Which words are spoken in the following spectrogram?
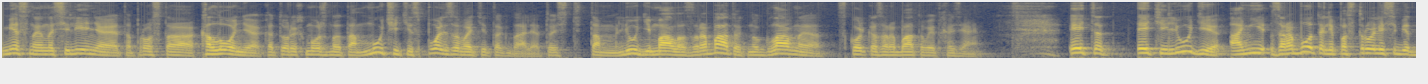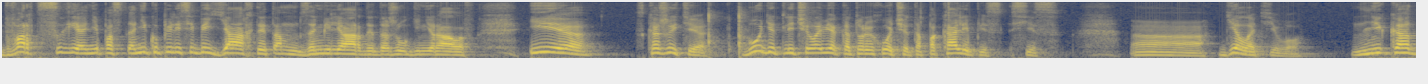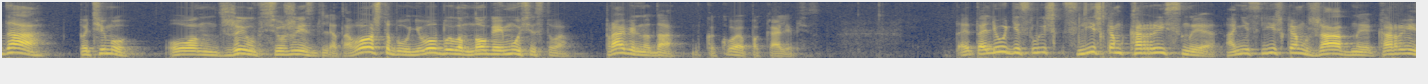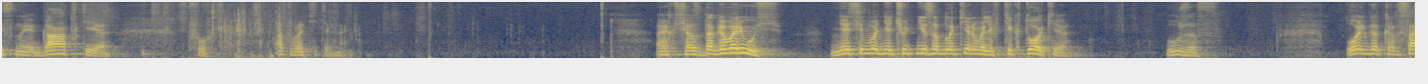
местное население это просто колония, которых можно там мучить, использовать и так далее. То есть там люди мало зарабатывают, но главное, сколько зарабатывает хозяин. Этот, эти люди, они заработали, построили себе дворцы, они, они купили себе яхты там за миллиарды даже у генералов. И скажите, будет ли человек, который хочет апокалипсис, э, делать его? Никогда. Почему? Он жил всю жизнь для того, чтобы у него было много имущества. Правильно? Да. Ну, какой апокалипсис? Это люди слишком корыстные, они слишком жадные, корыстные, гадкие. Фу, отвратительные. Эх, сейчас договорюсь. Меня сегодня чуть не заблокировали в ТикТоке. Ужас. Ольга Красавица.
